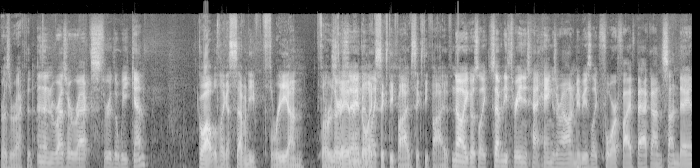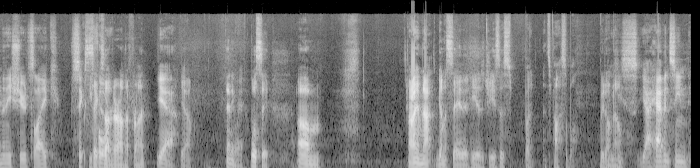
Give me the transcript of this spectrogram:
resurrected. and then resurrects through the weekend. Go out with like a 73 on Thursday, Thursday, and then and go then, like, like- 65, 65. No, he goes like 73 and he kind of hangs around. Maybe he's like four or five back on Sunday, and then he shoots like 64. Six under on the front. Yeah. Yeah. Anyway, we'll see. Um, I am not going to say that he is Jesus, but it's possible. We don't know. He's, yeah, I haven't seen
